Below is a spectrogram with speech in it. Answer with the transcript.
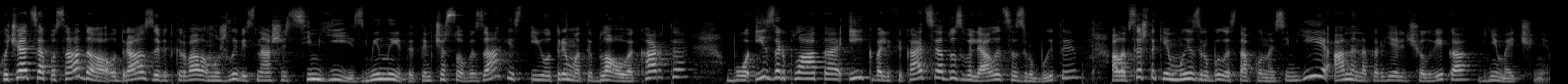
Хоча ця посада одразу відкривала можливість нашій сім'ї змінити тимчасовий захист і отримати блауе карти, бо і зарплата, і кваліфікація дозволяли це зробити. Але все ж таки ми зробили ставку на сім'ї, а не на кар'єрі чоловіка в Німеччині.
